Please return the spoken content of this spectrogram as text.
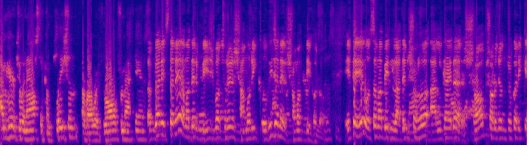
I'm here to announce the completion of our withdrawal from Afghanistan. আফগানিস্তানে আমাদের বিশ বছরের সামরিক অভিযানের সমাপ্তি হলো এতে ওসামা বিন লাদেন সহ আল কায়দার সব ষড়যন্ত্রকারীকে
